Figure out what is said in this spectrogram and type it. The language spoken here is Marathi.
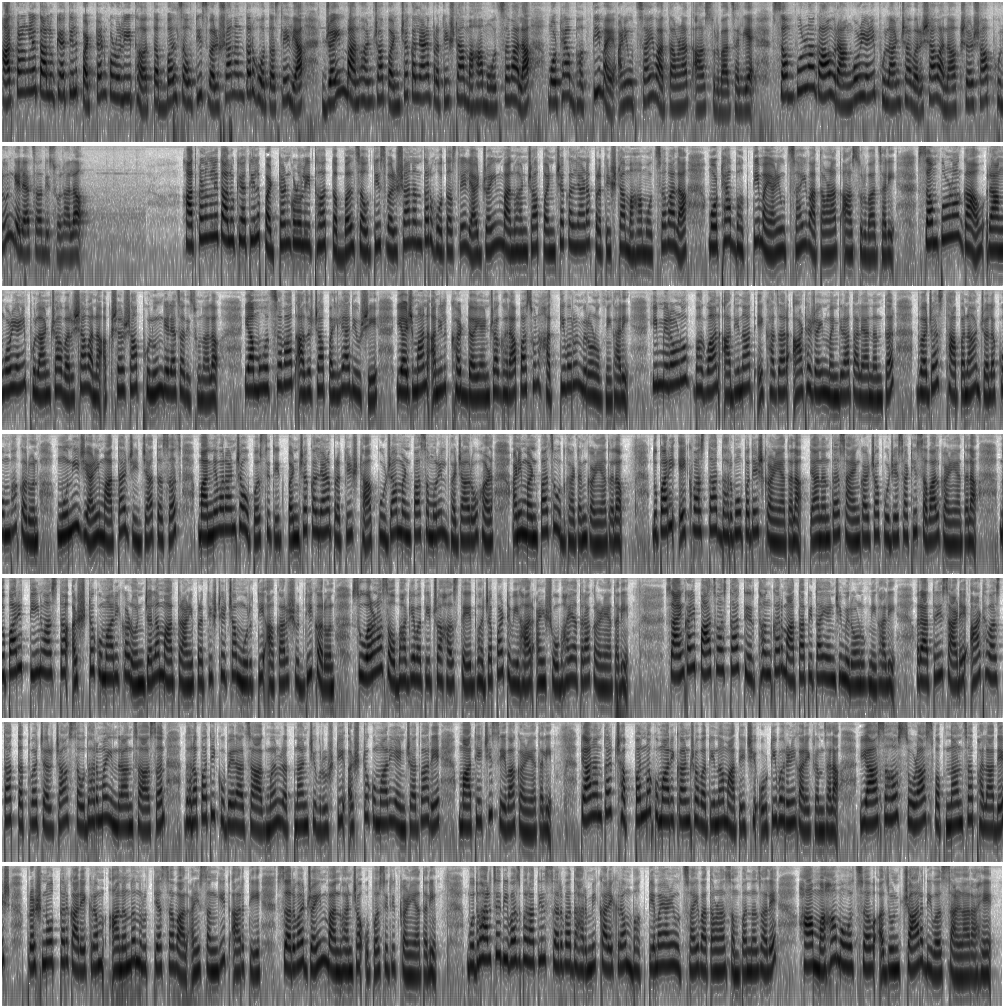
हातकणंगले तालुक्यातील पट्टणकोडोली इथं तब्बल चौतीस वर्षानंतर होत असलेल्या जैन बांधवांच्या पंचकल्याण प्रतिष्ठा महामहोत्सवाला मोठ्या भक्तिमय आणि उत्साही वातावरणात आज सुरुवात झाली आहे. संपूर्ण गाव रांगोळी आणि फुलांच्या वर्षावानं अक्षरशः फुलून गेल्याचं दिसून आलं. हातकणंगले तालुक्यातील पट्टणकडोल इथं तब्बल चौतीस वर्षानंतर होत असलेल्या जैन बांधवांच्या पंचकल्याणक प्रतिष्ठा महामहोत्सवाला मोठ्या भक्तिमय आणि उत्साही वातावरणात आज सुरुवात झाली. संपूर्ण गाव रांगोळी आणि फुलांच्या वर्षावानं अक्षरशः फुलून गेल्याचं दिसून आलं. या महोत्सवात आजच्या पहिल्या दिवशी यजमान अनिल खड्ड यांच्या घरापासून हत्तीवरून मिरवणूक निघाली. ही मिरवणूक भगवान आदिनाथ एक हजार आठ जैन मंदिरात आल्यानंतर ध्वजस्थापना जलकुंभ करून मुनीजी आणि माताजींच्या तसंच मान्यवरांच्या उपस्थितीत पंचकल्याण प्रतिष्ठा पूजा मंडपासमोरील ध्वजारोहण आणि मंडपाचं उद्घाटन करण्यात आलं. दुपारी एक वाजता धर्मोपदेश करण्यात आला. त्यानंतर सायंकाळच्या पूजेसाठी सवाल करण्यात आला. दुपारी तीन वाजता अष्टकुमारीकडून जलमात्र आणि प्रतिष्ठेच्या मूर्ती आकार शुद्धी करून सुवर्ण सौभाग्यवतीच्या हस्ते ध्वजपट विहार आणि शोभायात्रा करण्यात आली. सायंकाळी पाच वाजता तीर्थंकर मातापिता यांची मिरवणूक निघाली. रात्री साडेआठ वाजता तत्वचर्चा सौधर्म इंद्रांचं आसन धनपती कुबेराचं आगमन रत्नांची वृष्टी अष्टकुमारी यांच्याद्वारे मातेची सेवा करण्यात आली. त्यानंतर छप्पन्न कुमारिकांच्या वतीनं मातेची ओटी भरणी कार्यक्रम झाला. यासह सोळा स्वप्नांचा फलादेश प्रश्नोत्तर कार्यक्रम आनंद नृत्य सवाल आणि संगीत आरती सर्व जैन बांधवांच्या उपस्थितीत करण्यात आली. बुधवारचे दिवसभरातील सर्व धार्मिक कार्यक्रम भक्तिमय आणि उत्साही वातावरणात संपन्न झाले. हा महामहोत्सव अजून चार दिवस चालणार आहे.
